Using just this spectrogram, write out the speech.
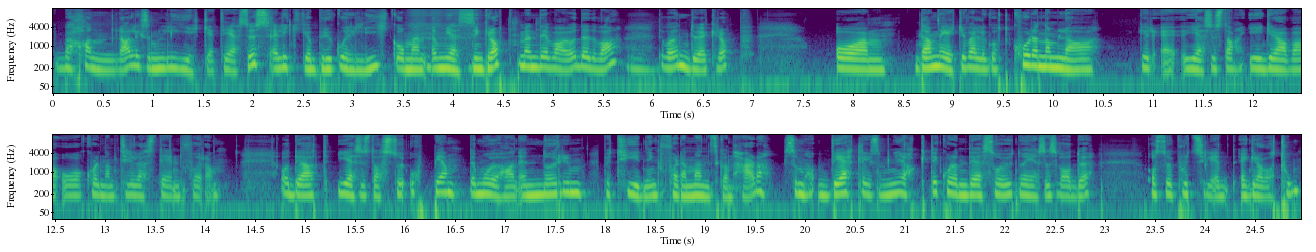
behandla liksom liket til Jesus. Jeg liker ikke å bruke ordet lik om, en, om Jesus sin kropp, men det var jo det det var. Det var jo en død kropp. Og um, de vet jo veldig godt hvordan de la eh, Jesus da i grava, og hvordan de trilla steinen foran. Og det at Jesus da står opp igjen, det må jo ha en enorm betydning for de menneskene her, da, som vet liksom nøyaktig hvordan det så ut når Jesus var død, og så plutselig er- grava tom.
